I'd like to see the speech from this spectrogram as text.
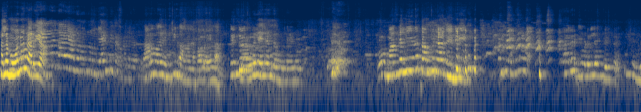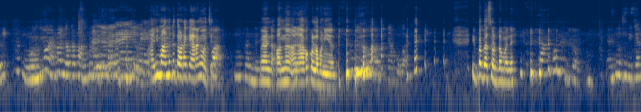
തവണയിലല്ല, മോനോട് ഓ മംഗല്യനെ തമ്പുരാനേനെ അനി വന്നിട്ട് തുടക്കം ഇറങ്ങ വെച്ച വേണ്ട വന്ന് അവക്കുള്ള പോവാ ഇപ്പൊ ബസ് ഉണ്ടോ മോനെ? രണ്ടു ദിവസം നിൽക്കാൻ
